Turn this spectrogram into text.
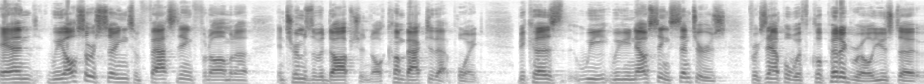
And we also are seeing some fascinating phenomena in terms of adoption. I'll come back to that point because we, we're now seeing centers, for example, with clopidogrel used to,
